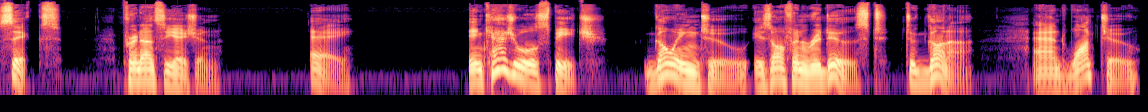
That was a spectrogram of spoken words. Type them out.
6. Pronunciation A. In casual speech, going to is often reduced to gonna, and want to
